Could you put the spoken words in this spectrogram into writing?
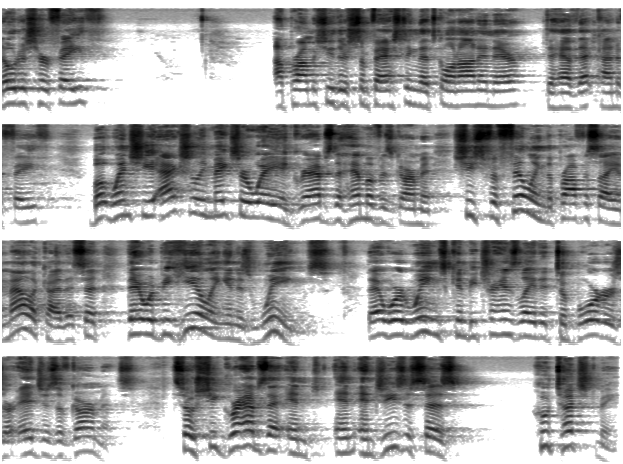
Notice her faith. I promise you, there's some fasting that's going on in there to have that kind of faith. But when she actually makes her way and grabs the hem of his garment, she's fulfilling the prophecy in Malachi that said there would be healing in his wings. That word wings can be translated to borders or edges of garments. So she grabs that, and, and, and Jesus says, Who touched me?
